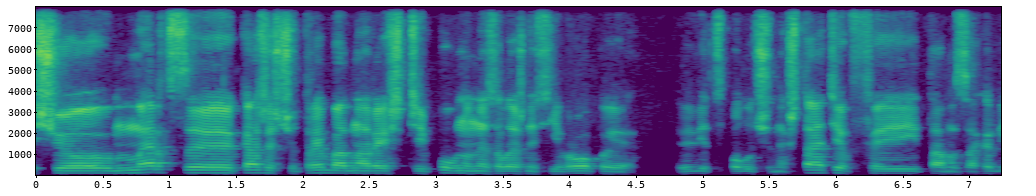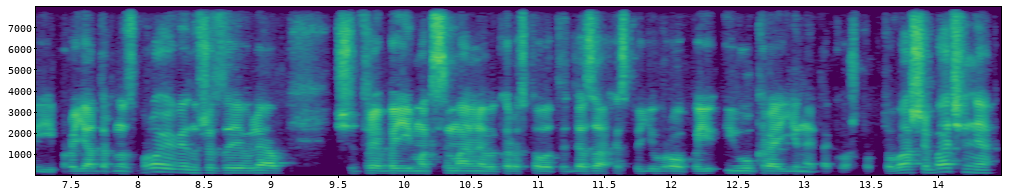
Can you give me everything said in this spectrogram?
що Мерц каже, що треба нарешті повну незалежність Європи від Сполучених Штатів, і там взагалі і про ядерну зброю він вже заявляв, що треба її максимально використовувати для захисту Європи і України також. Тобто, ваше бачення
